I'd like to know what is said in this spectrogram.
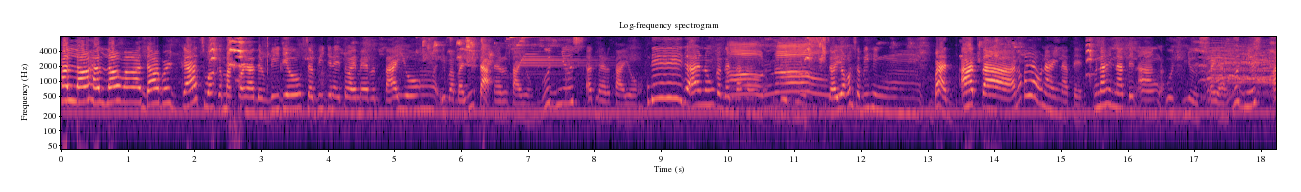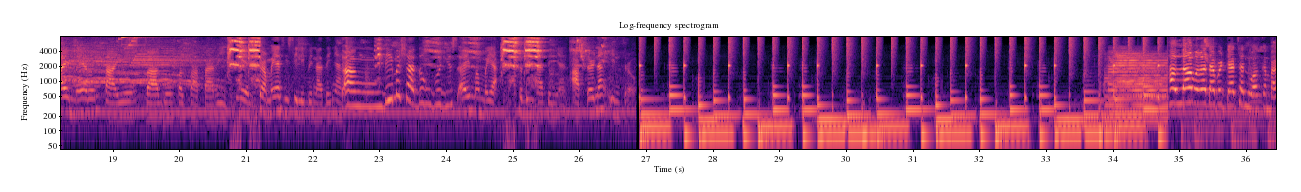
Hello, hello mga Dabbered Cats! Welcome back for another video. Sa video na ito ay meron tayong ibabalita. Meron tayong good news at meron tayong hindi gaanong kaganda ng good news. So, ayokong sabihin bad. At ah, ano kaya unahin natin? Unahin natin ang good news. Kaya ang good news ay meron tayong bagong pagpaparisin. Mamaya sisilipin natin yan. Ang hindi masyadong good news ay mamaya sabihin natin yan after ng intro.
